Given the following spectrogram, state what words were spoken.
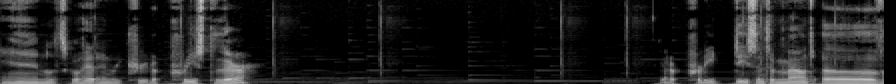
And let's go ahead and recruit a priest there. Got a pretty decent amount of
